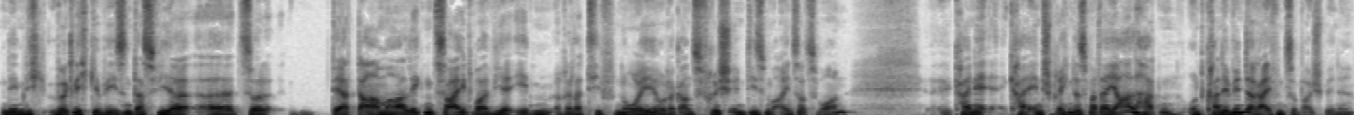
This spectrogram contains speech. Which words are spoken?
nämlich wirklich gewesen, dass wir äh, zur der damaligen Zeit, weil wir eben relativ neu oder ganz frisch in diesem Einsatz waren, äh, keine, kein entsprechendes Material hatten und keine Winterreifen zum Beispiel. Ne?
